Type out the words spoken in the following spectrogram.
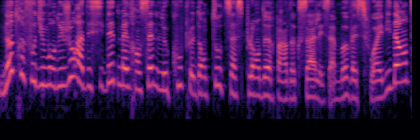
notre fou d'humour du jour a décidé de mettre en scène le couple dans toute sa splendeur paradoxale et sa mauvaise foi évidente,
